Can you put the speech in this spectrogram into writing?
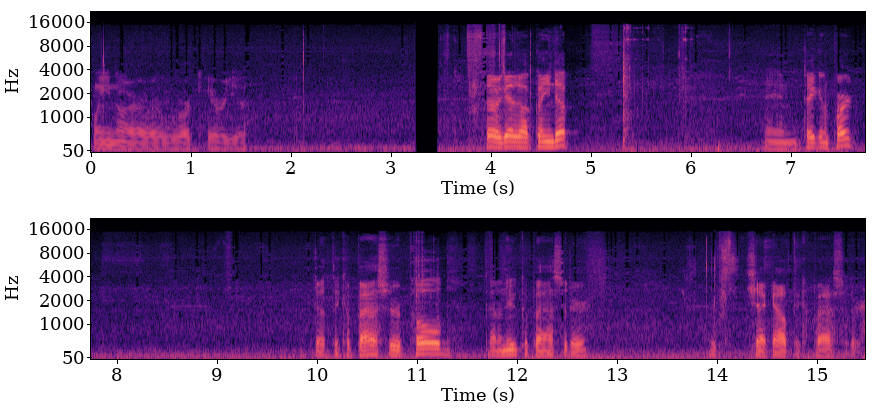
clean our work area. So we got it all cleaned up and taken apart. Got the capacitor pulled, got a new capacitor Let's check out the capacitor.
